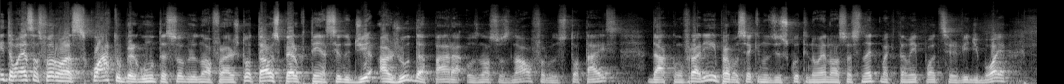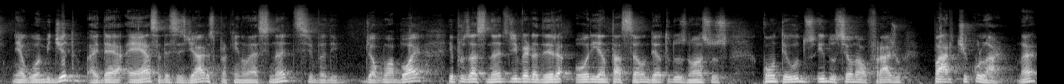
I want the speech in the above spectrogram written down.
Então, essas foram as quatro perguntas sobre o naufrágio total. Espero que tenha sido de ajuda para os nossos náufragos totais da confraria e para você que nos escuta e não é nosso assinante, mas que também pode servir de boia em alguma medida. A ideia é essa desses diários, para quem não é assinante, sirva de, de alguma boia, e para os assinantes de verdadeira orientação dentro dos nossos conteúdos e do seu naufrágio particular. Né?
